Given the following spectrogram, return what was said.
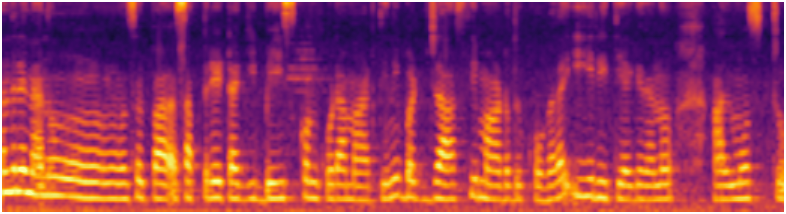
ಅಂದರೆ ನಾನು ಸ್ವಲ್ಪ ಸಪ್ರೇಟಾಗಿ ಬೇಯಿಸ್ಕೊಂಡು ಕೂಡ ಮಾಡ್ತೀನಿ. ಬಟ್ ಜಾಸ್ತಿ ಮಾಡೋದಕ್ಕೆ ಹೋಗಲ್ಲ. ಈ ರೀತಿಯಾಗಿ ನಾನು ಆಲ್ಮೋಸ್ಟು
